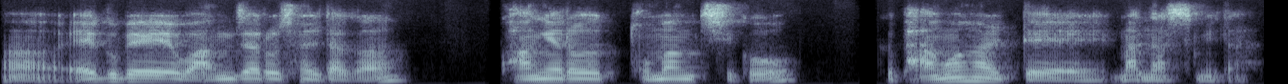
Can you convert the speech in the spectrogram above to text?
어, 애굽의 왕자로 살다가 광야로 도망치고 그 방황할 때 만났습니다.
